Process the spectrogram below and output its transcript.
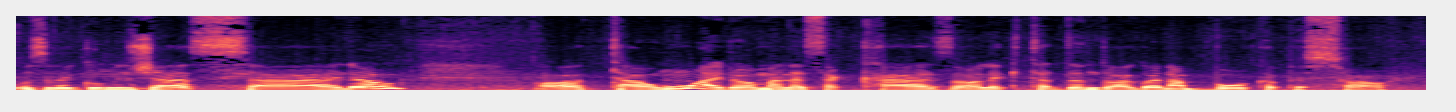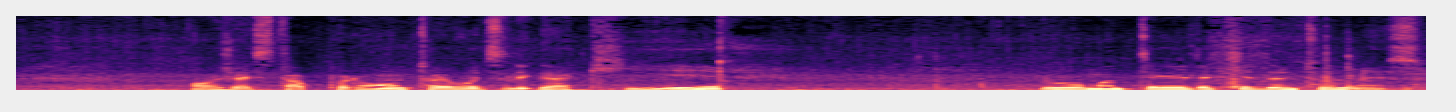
os legumes já assaram. Ó, tá um aroma nessa casa. Olha que tá dando água na boca, pessoal. Ó, já está pronto. Eu vou desligar aqui. Eu vou manter ele aqui dentro mesmo.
